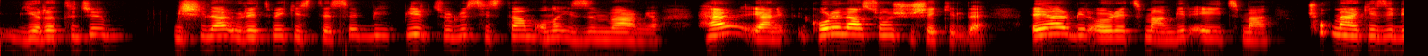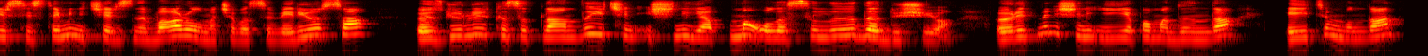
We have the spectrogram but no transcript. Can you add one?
yaratıcı bir şeyler üretmek istese bir, bir türlü sistem ona izin vermiyor. Her yani korelasyon şu şekilde. Eğer bir öğretmen, bir eğitmen çok merkezi bir sistemin içerisinde var olma çabası veriyorsa özgürlüğü kısıtlandığı için işini yapma olasılığı da düşüyor. Öğretmen işini iyi yapamadığında eğitim bundan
